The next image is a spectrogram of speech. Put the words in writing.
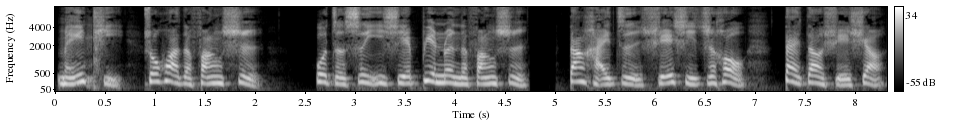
媒体说话的方式，或者是一些辩论的方式。当孩子学习之后，带到学校，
